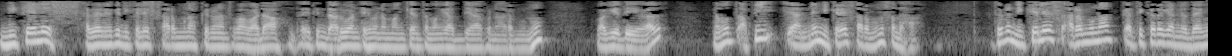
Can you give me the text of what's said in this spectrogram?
නිකලෙස් හැබැයි මේක නිකලෙස් අරමුණක් වෙනවා නම් තමයි වඩා හොඳ. ඉතින් දරුවන්ට එහෙමනම් මම කියන තමන්ගේ අධ්‍යාපන අරමුණු වගේ දේවල්. නමුත් අපි යන්නේ නිකලෙස් අරමුණු සඳහා. එතකොට නිකලෙස් අරමුණක් ඇති කරගන්න දැන්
